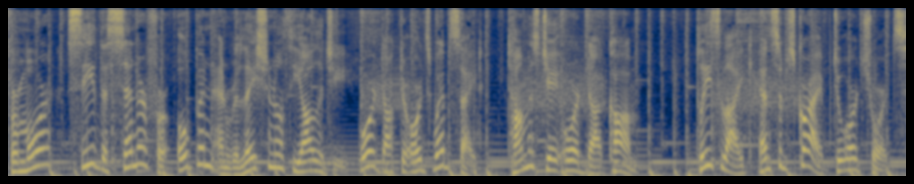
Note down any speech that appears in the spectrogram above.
For more, see the Center for Open and Relational Theology or Dr. Oord's website, thomasjayoord.com. Please like and subscribe to Oord Shorts.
